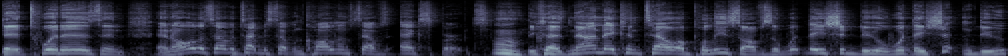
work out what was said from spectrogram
their Twitters, and and all this other type of stuff, and call themselves experts mm. because now they can tell a police officer what they should do or what they shouldn't do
